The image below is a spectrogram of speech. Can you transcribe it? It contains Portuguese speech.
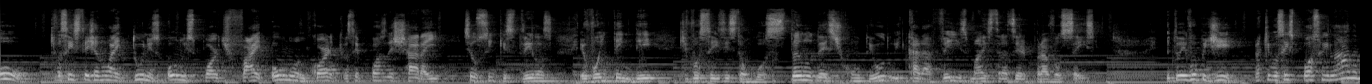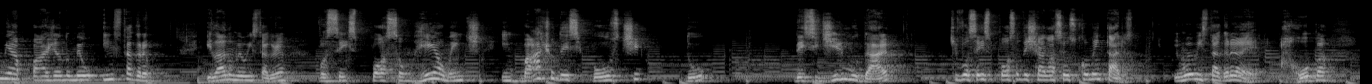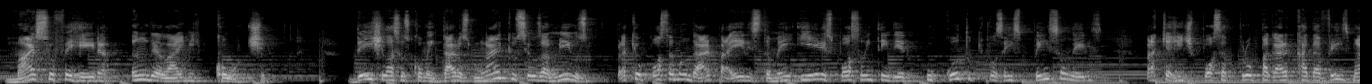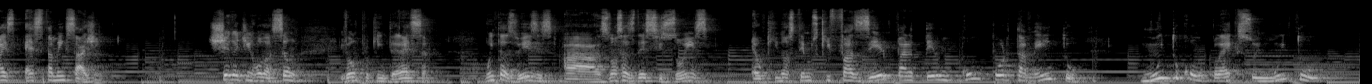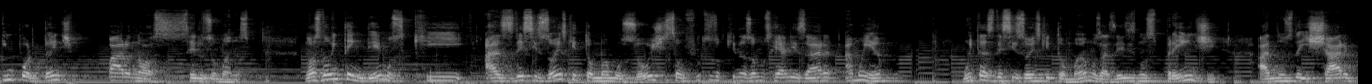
ou que você esteja no iTunes, ou no Spotify, ou no Anchor, que você possa deixar aí seus 5 estrelas. Eu vou entender que vocês estão gostando deste conteúdo e cada vez mais trazer para vocês. Eu também vou pedir para que vocês possam ir lá na minha página no meu Instagram. E lá no meu Instagram vocês possam realmente, embaixo desse post do Decidir Mudar, que vocês possam deixar lá seus comentários. E o meu Instagram é arroba Ferreira coach. Deixe lá seus comentários, marque os seus amigos para que eu possa mandar para eles também e eles possam entender o quanto que vocês pensam neles para que a gente possa propagar cada vez mais esta mensagem. Chega de enrolação e vamos para o que interessa. Muitas vezes as nossas decisões é o que nós temos que fazer para ter um comportamento muito complexo e muito importante para nós, seres humanos. Nós não entendemos que as decisões que tomamos hoje são frutos do que nós vamos realizar amanhã. Muitas decisões que tomamos às vezes nos prende a nos deixar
